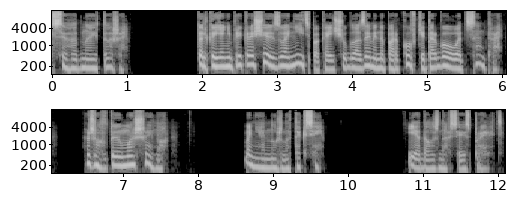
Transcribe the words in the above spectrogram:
все одно и то же. Только я не прекращаю звонить, пока ищу глазами на парковке торгового центра желтую машину. Мне нужно такси. Я должна все исправить.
